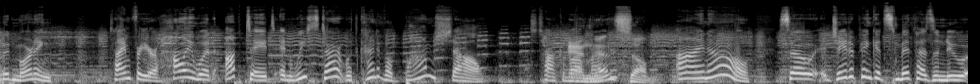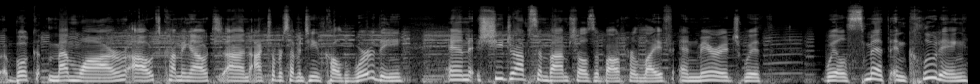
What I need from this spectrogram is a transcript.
Good morning. Time for your Hollywood update, and we start with kind of a bombshell to talk about. and then some. I know. So Jada Pinkett Smith has a new book memoir out, coming out on October 17th called Worthy. And she dropped some bombshells about her life and marriage with Will Smith, including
